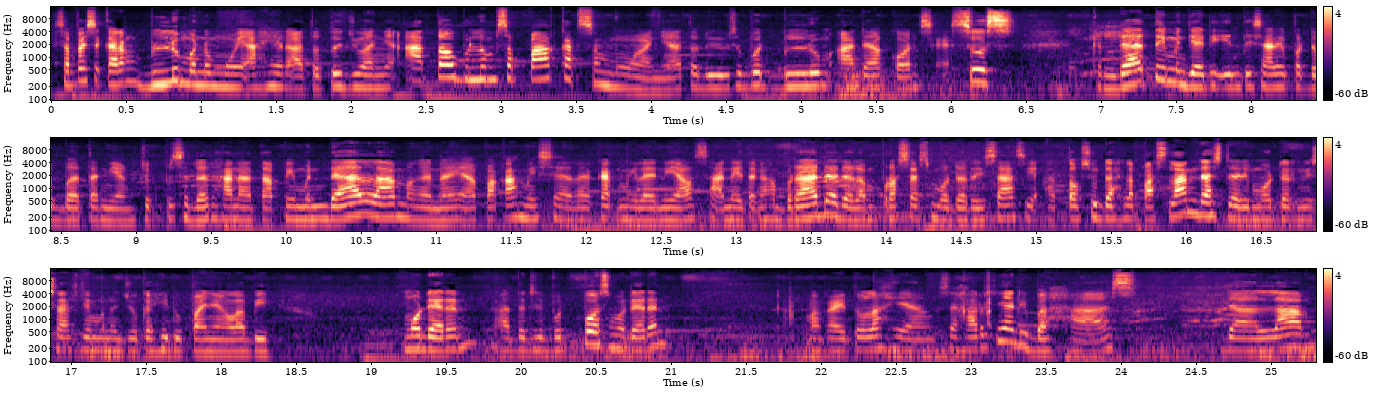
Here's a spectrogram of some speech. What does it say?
sampai sekarang belum menemui akhir atau tujuannya atau belum sepakat semuanya atau disebut belum ada konsensus. Kendati menjadi intisari perdebatan yang cukup sederhana tapi mendalam mengenai apakah masyarakat milenial saat ini tengah berada dalam proses modernisasi atau sudah lepas landas dari modernisasi menuju kehidupan yang lebih modern atau disebut post modern. Maka itulah yang seharusnya dibahas dalam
